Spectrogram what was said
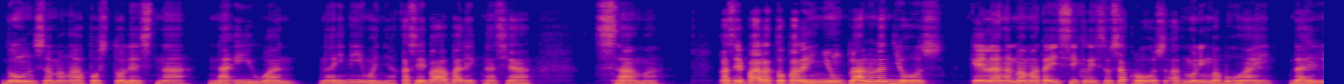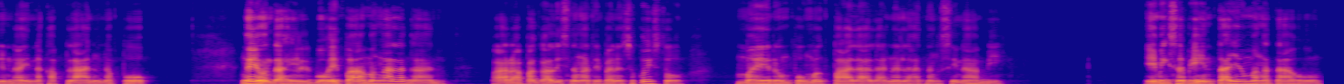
doon sa mga apostoles na naiwan, na iniwan niya. Kasi babalik na siya sa Ama. Kasi para to pa rin yung plano ng Diyos, kailangan mamatay si Kristo sa krus at muling mabuhay dahil yun ay nakaplano na po. Ngayon, dahil buhay pa ang mga alagad, para pag-alis ng ating Panginoon Kristo, mayroon pong magpaalala ng lahat ng sinabi. Ibig sabihin, tayong mga tao,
